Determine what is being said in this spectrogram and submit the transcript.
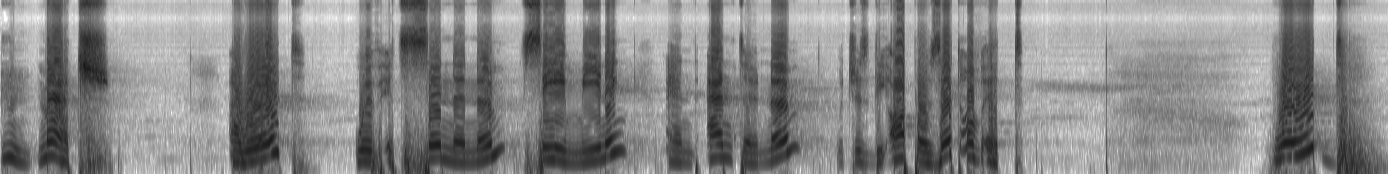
match a word with its synonym, same meaning, and antonym, which is the opposite of it. Word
